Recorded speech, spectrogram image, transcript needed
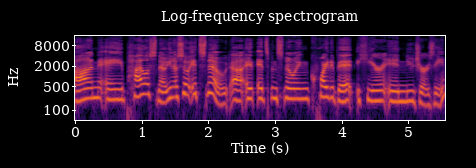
on a pile of snow. You know, so it snowed. Uh, it, has been snowing quite a bit here in New Jersey.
